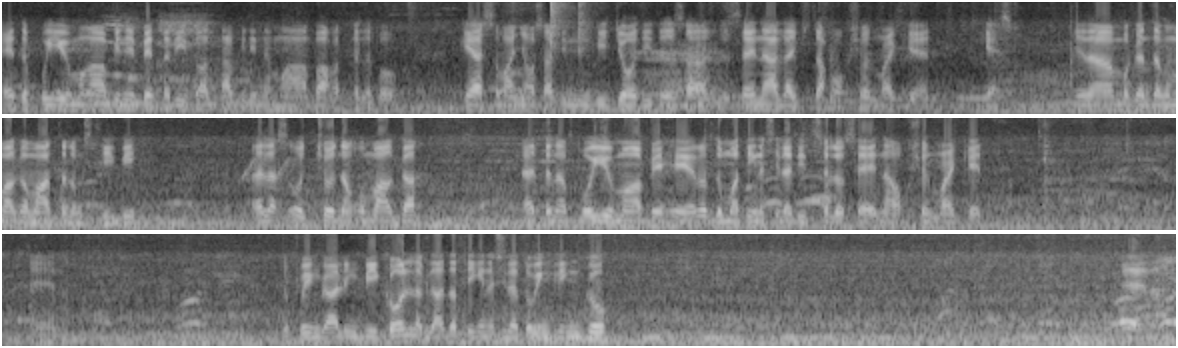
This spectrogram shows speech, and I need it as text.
Ito po yung mga binibenta dito at nabili ng mga bakat kalabaw. Kaya samahan niyo ako sa ating video dito sa Lucena Livestock Auction Market, Quezon. Yan na magandang umaga mga Talongs TV. Alas 8 ng umaga. Ito na po yung mga behero. Dumating na sila dito sa Lucena Auction Market. Ayan. Ito po yung galing Bicol. Nagdadatingin na sila tuwing linggo. Ayan. ah.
